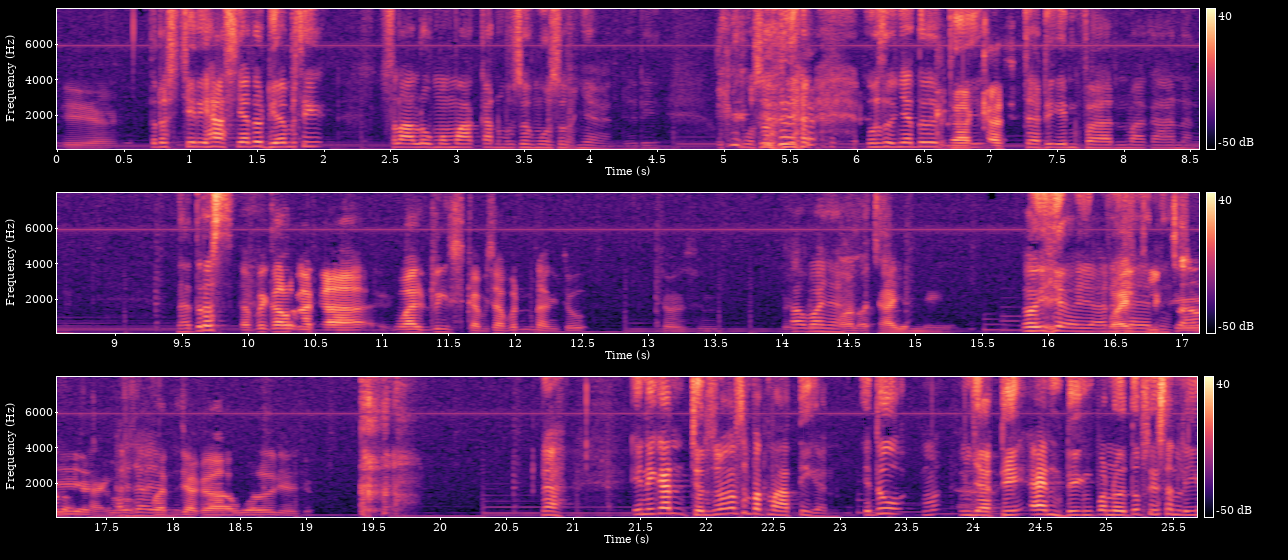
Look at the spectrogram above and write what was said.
iya. terus ciri khasnya tuh dia mesti selalu memakan musuh-musuhnya kan jadi musuhnya musuhnya tuh dijadiin bahan makanan nah terus Tapi kalau nggak ada Wildlings gak bisa menang, Cuk. Johnson. apanya Ono giant nih. Oh iya iya ada Wild giant Link nih. Iya. Cuk. Ada buat jaga wallnya. Nah, ini kan Jon Snow kan sempat mati kan. Itu me- menjadi ending penutup season 5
